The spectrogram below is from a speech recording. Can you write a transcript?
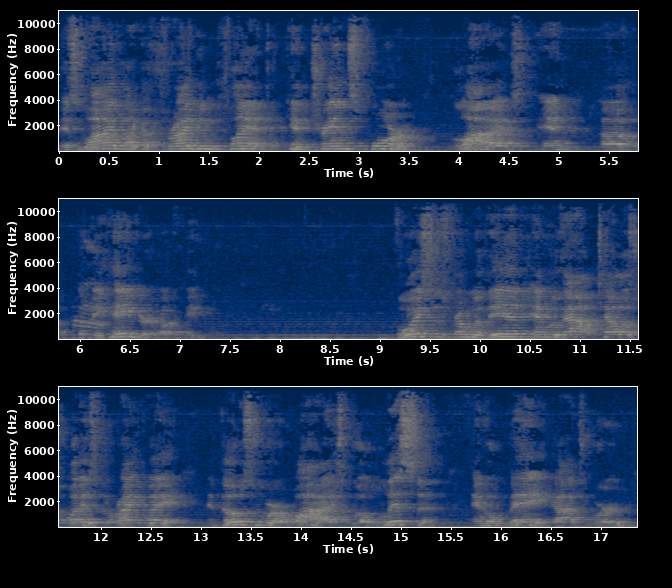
It's live like a thriving plant. It can transform lives and uh, the behavior of people. Voices from within and without tell us what is the right way. And those who are wise will listen and obey God's word.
